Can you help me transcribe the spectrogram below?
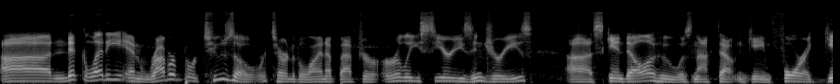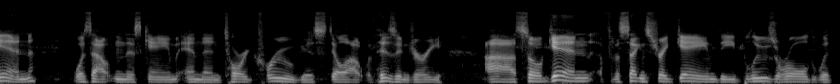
Uh, Nick Leddy and Robert Bortuzzo return to the lineup after early series injuries. Uh, Scandella, who was knocked out in Game Four again, was out in this game, and then Torey Krug is still out with his injury. Uh, so again, for the second straight game, the Blues rolled with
